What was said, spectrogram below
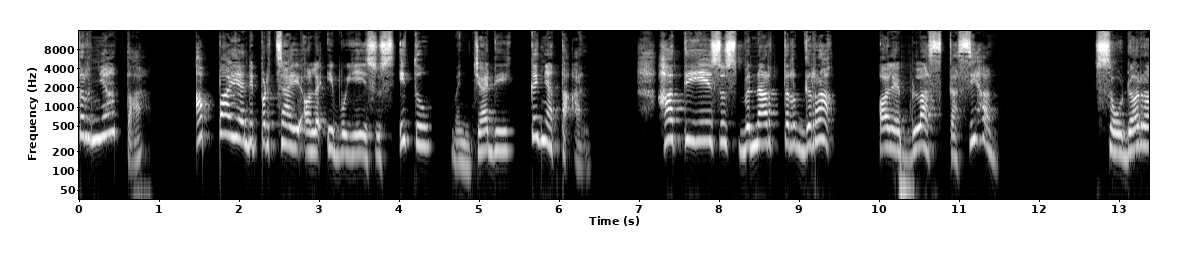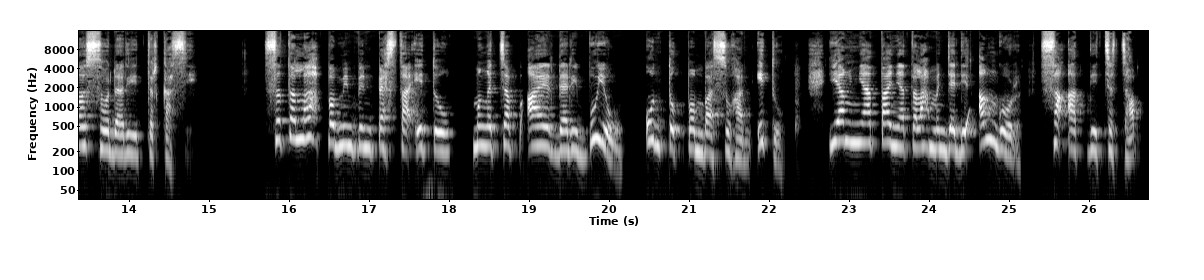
Ternyata apa yang dipercaya oleh Ibu Yesus itu menjadi kenyataan. Hati Yesus benar tergerak oleh belas kasihan. Saudara-saudari terkasih, setelah pemimpin pesta itu mengecap air dari buyung untuk pembasuhan itu, yang nyatanya telah menjadi anggur saat dicecap,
